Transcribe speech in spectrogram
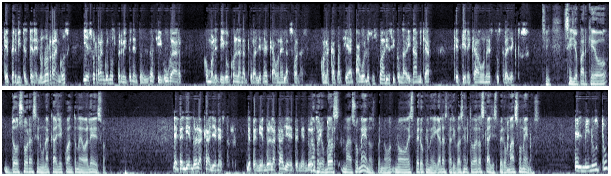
que permite tener unos rangos, y esos rangos nos permiten entonces así jugar, como les digo, con la naturaleza de cada una de las zonas, con la capacidad de pago de los usuarios y con la dinámica que tiene cada uno de estos trayectos. Sí. Si yo parqueo dos horas en una calle, ¿cuánto me vale eso? Dependiendo de la calle, Néstor. Dependiendo de la calle, dependiendo no, pero Más, más o menos. Pues no, no espero que me diga las tarifas en todas las calles, pero más o menos. El minuto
